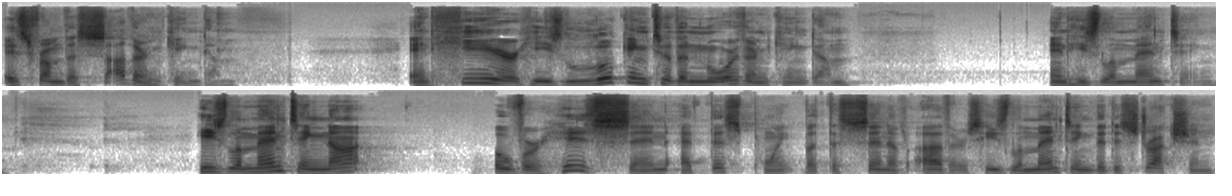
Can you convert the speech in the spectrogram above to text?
is from the southern kingdom. And here he's looking to the northern kingdom and he's lamenting. He's lamenting not over his sin at this point, but the sin of others. He's lamenting the destruction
